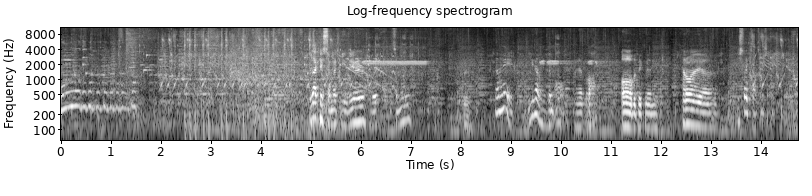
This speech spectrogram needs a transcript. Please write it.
Ooh, It's actually so much easier with someone. Oh hey, you have them all. I have all, all the Pikmin. How do I, uh... Just like toss them. Yeah.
